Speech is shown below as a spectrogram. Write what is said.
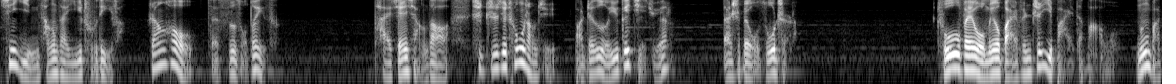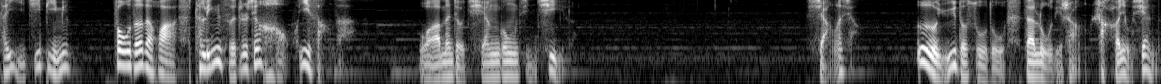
先隐藏在一处地方，然后再思索对策。太前想到是直接冲上去把这鳄鱼给解决了，但是被我阻止了。除非我们有百分之一百的把握能把他一击毙命，否则的话，他临死之前吼一嗓子，我们就前功尽弃了。想了想，鳄鱼的速度在陆地上是很有限的，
